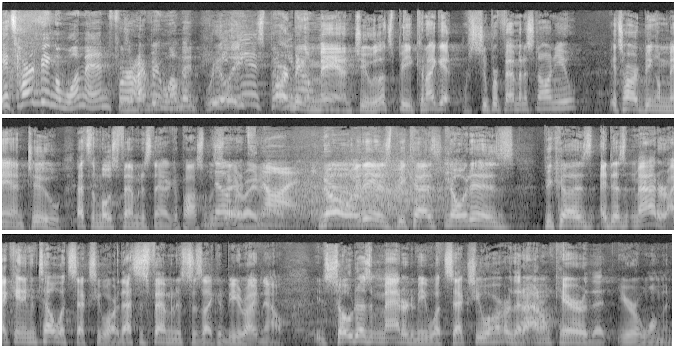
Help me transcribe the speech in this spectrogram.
It's hard being a woman for Is it hard every woman? woman. Really? It is, but hard you being a man too. Let's be. Can I get super feminist on you? It's hard being a man too. That's the most feminist thing I could possibly No, say right not. now. No, it is not. No, it is because no, it is because it doesn't matter. I can't even tell what sex you are. That's as feminist as I could be right now. It so doesn't matter to me what sex you are that I don't care that you're a woman.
